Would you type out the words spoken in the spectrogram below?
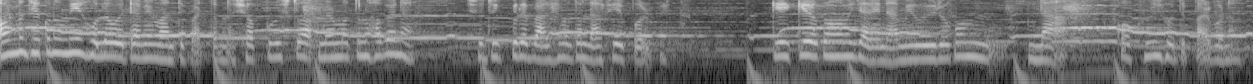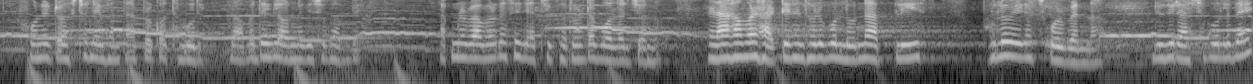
অন্য যে কোনো মেয়ে হলেও এটা আমি মানতে পারতাম না। সব পুরুষ তো আপনার মতন হবে না। সুযোগ পেলে বাঘের মতন লাফিয়ে পড়বে। কে কীরকম আমি জানি না। আমি ওই রকম না। কখনোই হতে পারব না। ফোনে টর্চটা নেবেন, তারপর কথা বলি। বাবা দেখলে অন্য কিছু ভাববে। আপনার বাবার কাছে যাচ্ছি ঘটনাটা বলার জন্য। রাহ আমার হাত টেনে ধরে বলল, না প্লিজ ভুলেও এই কাজ করবেন না। যদি রাশা বলে দেয়,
